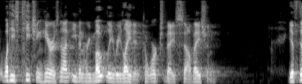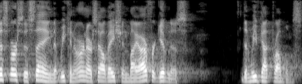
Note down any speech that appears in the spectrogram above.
What he's teaching here is not even remotely related to works based salvation. If this verse is saying that we can earn our salvation by our forgiveness, then we've got problems.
